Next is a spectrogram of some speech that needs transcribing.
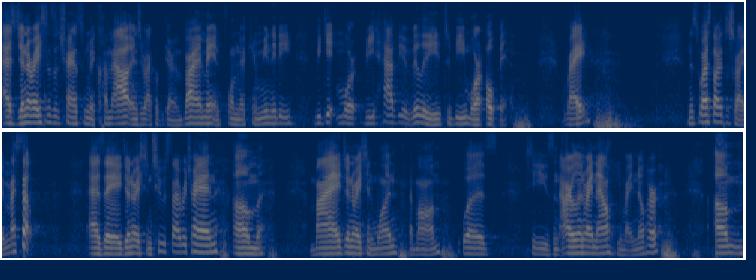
As generations of trans women come out, interact with their environment, and form their community, we get more, we have the ability to be more open, right? And this is where I started describing myself. As a generation two Cybertrans, um, my generation one, my mom, was, she's in Ireland right now, you might know her. Um,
